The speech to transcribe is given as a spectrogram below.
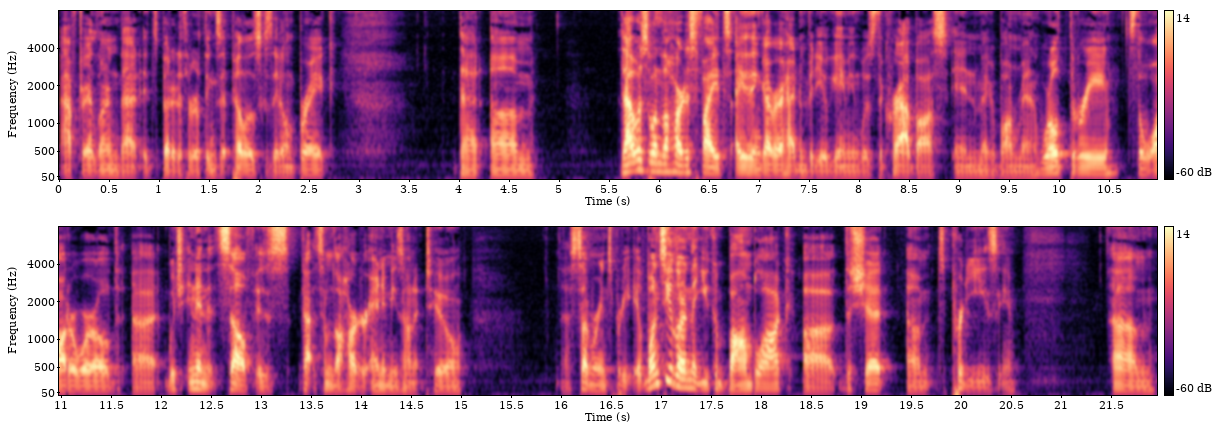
After I learned that it's better to throw things at pillows because they don't break. That um, that was one of the hardest fights I think I ever had in video gaming was the crab boss in Mega Bomberman World Three. It's the water world, uh, which in and itself is got some of the harder enemies on it too. Uh, submarine's pretty. Once you learn that you can bomb block uh, the shit, um, it's pretty easy. Um,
